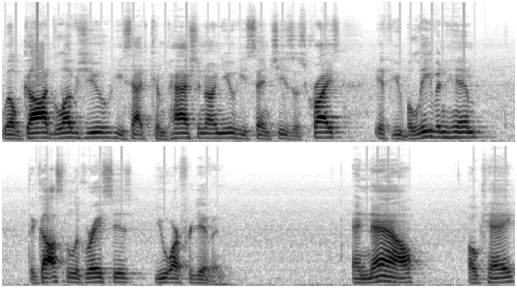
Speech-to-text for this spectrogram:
well, God loves you. He's had compassion on you. He sent Jesus Christ. If you believe in him, the gospel of grace is you are forgiven. And now, okay,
